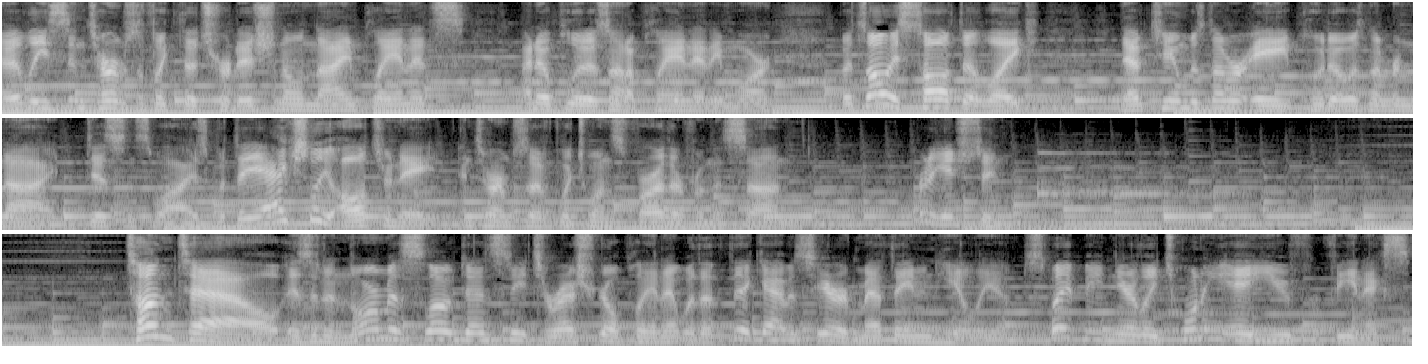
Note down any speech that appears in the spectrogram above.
At least in terms of like the traditional nine planets. I know Pluto's not a planet anymore, but it's always thought that like Neptune was number eight, Pluto was number nine, distance-wise, but they actually alternate in terms of which one's farther from the sun. Pretty interesting. Tuntau is an enormous low-density terrestrial planet with a thick atmosphere of methane and helium. Despite being nearly 20 AU from Phoenix,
